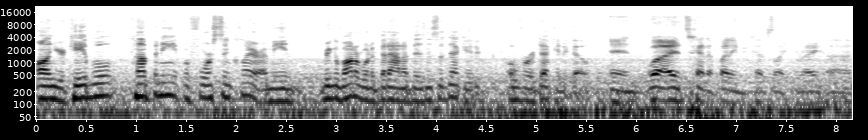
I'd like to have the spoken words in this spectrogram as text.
on your cable company before Sinclair. I mean, Ring of Honor would have been out of business a decade, over a decade ago. and well, it's kind of funny because like right, uh,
